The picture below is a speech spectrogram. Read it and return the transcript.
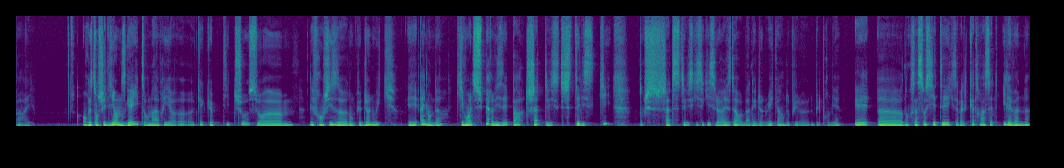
pareil. En restant chez Lionsgate, on a appris euh, quelques petites choses sur euh, les franchises euh, donc John Wick et Highlander qui vont être supervisées par Chad Stahelski. Donc Chad Stahelski, c'est qui? C'est le réalisateur bah, des John Wick hein, depuis, le, depuis le premier. Et euh, donc sa société qui s'appelle 8711,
